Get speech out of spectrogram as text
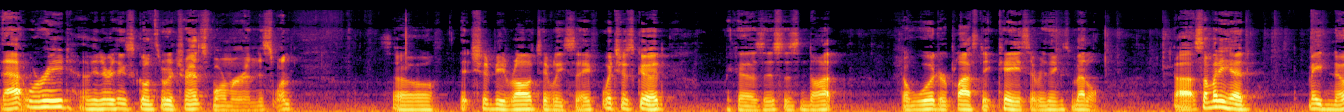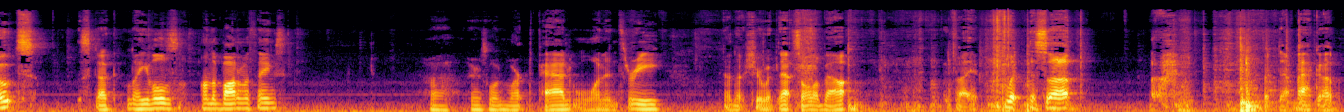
that worried. I mean, everything's going through a transformer in this one. So it should be relatively safe, which is good because this is not a wood or plastic case. Everything's metal. Uh, somebody had made notes, stuck labels on the bottom of things. Uh, there's one marked pad, one and three. I'm not sure what that's all about. If I flip this up, uh, put that back up.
